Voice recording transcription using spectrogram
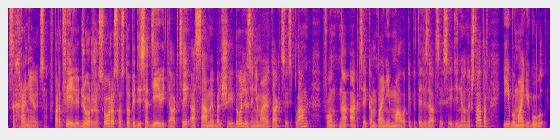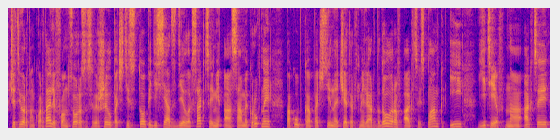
сохраняются. В портфеле Джорджа Сороса 159 акций, а самые большие доли занимают акции Splunk, фонд на акции компаний малой капитализации Соединенных Штатов и бумаги Google. В четвертом квартале фонд Сороса совершил почти 150 сделок с акциями, а самые крупные – покупка почти на четверть миллиарда долларов долларов акции Splunk и ETF на акции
